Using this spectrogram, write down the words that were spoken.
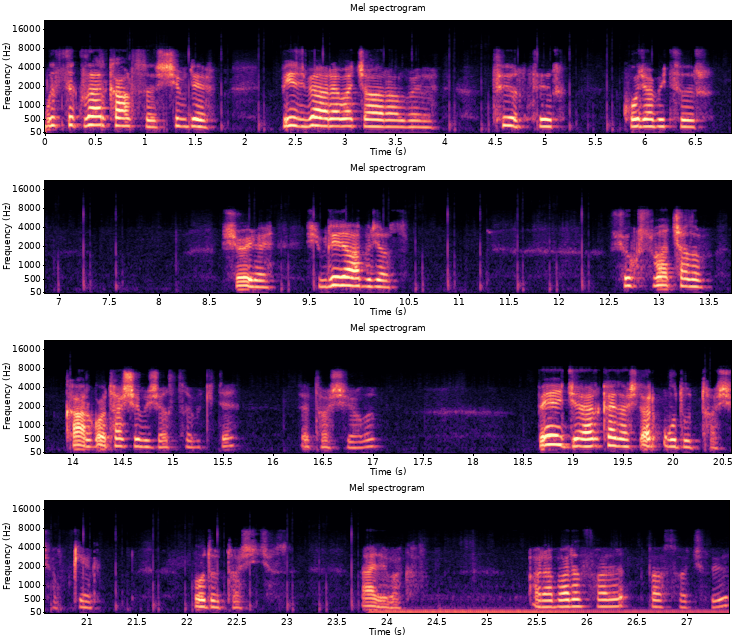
Mısıklar kalsın. Şimdi biz bir araba çağıralım böyle. Tır tır. Koca bir tır. Şöyle. Şimdi ne yapacağız? Şu kısmı açalım. Kargo taşımayacağız tabii ki de. Ne taşıyalım? Bence arkadaşlar odun taşıyalım. Gel. Odun taşıyacağız. Hadi bakalım. Arabanın farı nasıl açılıyor?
